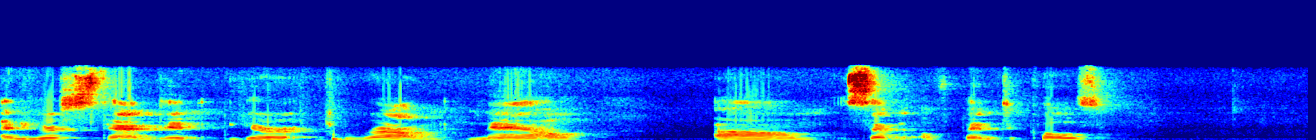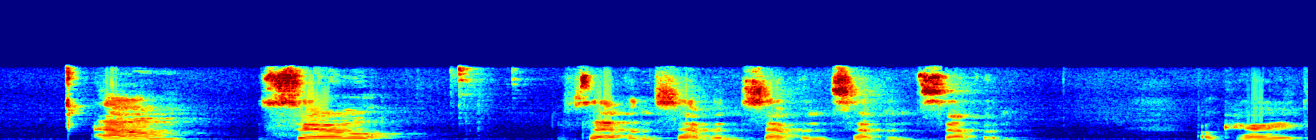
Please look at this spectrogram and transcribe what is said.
and you're standing your ground. Now um, seven of Pentacles um, so seven seven seven seven seven okay?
